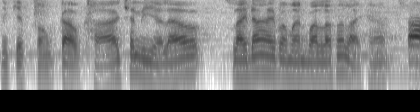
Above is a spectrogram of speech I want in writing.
ยังเก็บของเก่าขายเฉลี่ยแล้ว รายได้ประมาณวันละเท่าไหร่ครับ ก็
